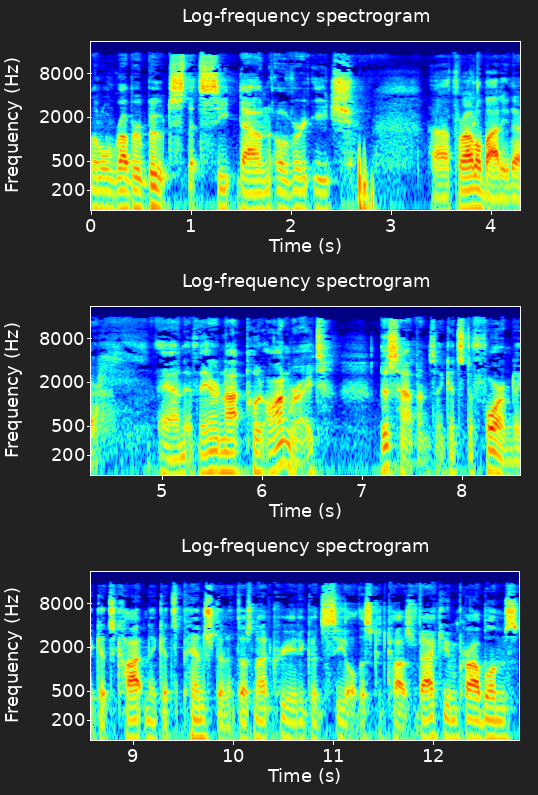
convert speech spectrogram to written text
little rubber boots that seat down over each uh, throttle body there. And if they are not put on right, this happens. It gets deformed, it gets caught and it gets pinched and it does not create a good seal. This could cause vacuum problems,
